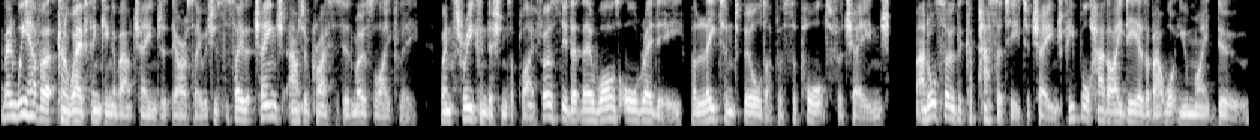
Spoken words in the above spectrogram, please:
Ben, we have a kind of way of thinking about change at the RSA, which is to say that change out of crisis is most likely when three conditions apply. Firstly, that there was already a latent buildup of support for change and also the capacity to change. People had ideas about what you might do.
